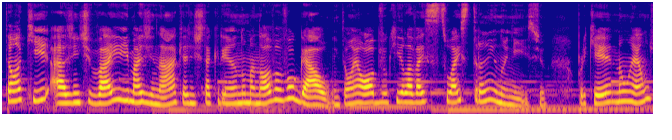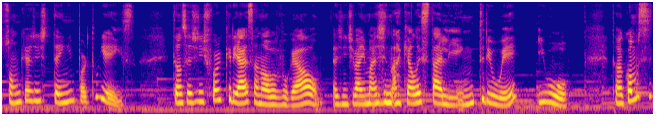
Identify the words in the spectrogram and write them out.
Então aqui a gente vai imaginar que a gente está criando uma nova vogal. Então é óbvio que ela vai soar estranho no início porque não é um som que a gente tem em português. Então, se a gente for criar essa nova vogal, a gente vai imaginar que ela está ali entre o E e o O. Então, é como se,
